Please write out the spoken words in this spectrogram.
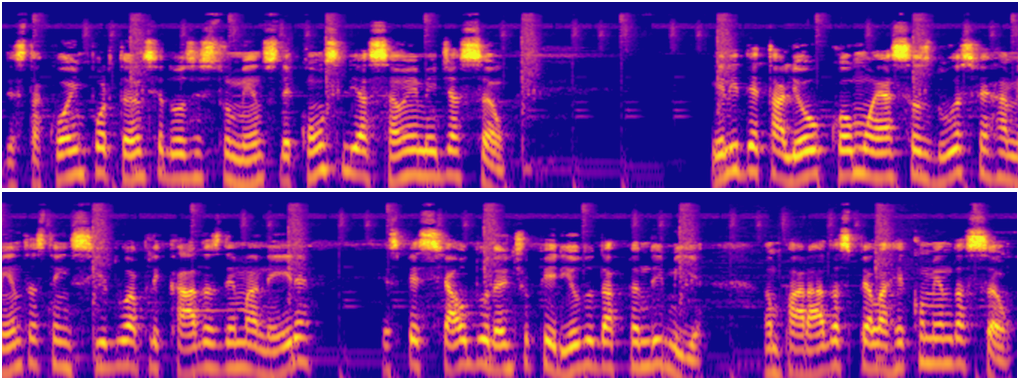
destacou a importância dos instrumentos de conciliação e mediação. Ele detalhou como essas duas ferramentas têm sido aplicadas de maneira especial durante o período da pandemia, amparadas pela recomendação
